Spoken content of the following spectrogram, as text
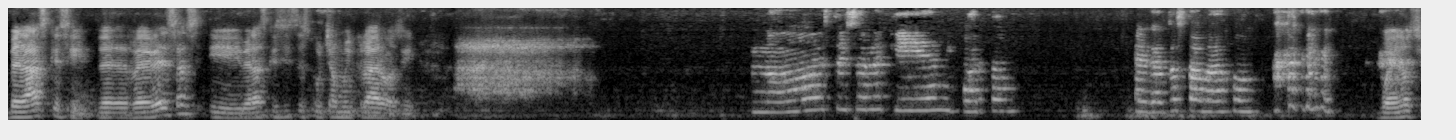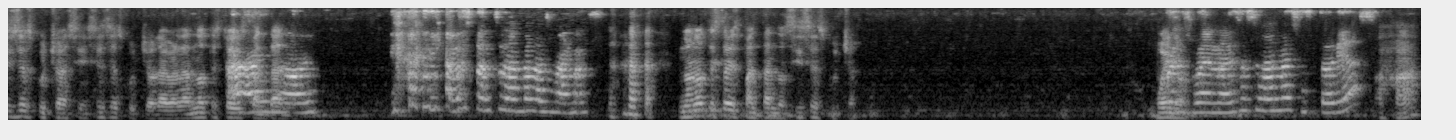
Verás que sí, regresas y verás que sí se escucha muy claro, así. No, estoy solo aquí en mi cuarto. El gato está abajo. Bueno, sí se escuchó así, sí se escuchó, la verdad, no te estoy espantando. Ay, no. ya me están sudando las manos. no, no te estoy espantando, sí se escuchó. Bueno. Pues bueno, esas son las historias Ajá.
